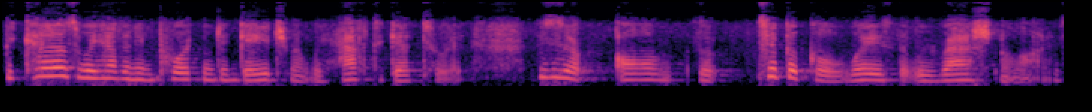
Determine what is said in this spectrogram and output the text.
Because we have an important engagement, we have to get to it. These are all the typical ways that we rationalize.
